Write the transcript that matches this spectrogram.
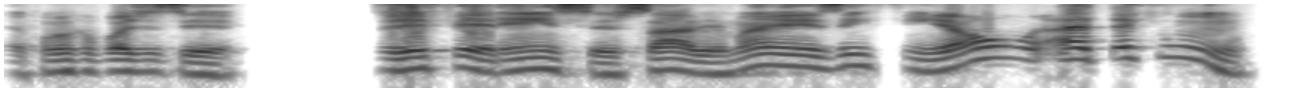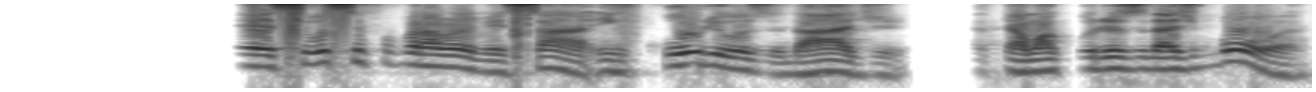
é, como é que eu posso dizer? Referências, sabe? Mas, enfim, é, um, é até que um é, se você for parar pra pensar em curiosidade, é até uma curiosidade boa.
